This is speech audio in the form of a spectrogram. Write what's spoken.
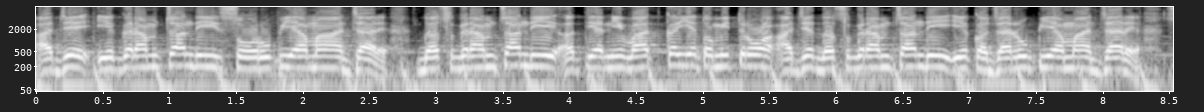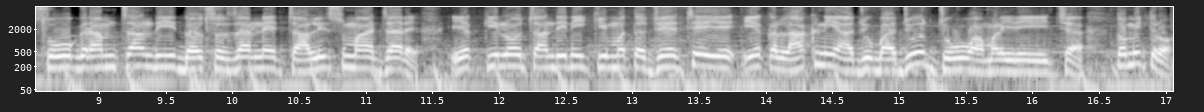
આજે એક ગ્રામ ચાંદી સો રૂપિયામાં જ્યારે દસ ગ્રામ ચાંદી અત્યારની વાત કરીએ તો મિત્રો, આજે દસ ગ્રામ ચાંદી એક હજાર રૂપિયામાં જ્યારે સો ગ્રામ ચાંદી દસ હજાર ને ચાલીસમાં જ્યારે એક કિલો ચાંદીની કિંમત જે છે એ એક લાખની આજુબાજુ જોવા મળી રહી છે. તો મિત્રો,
